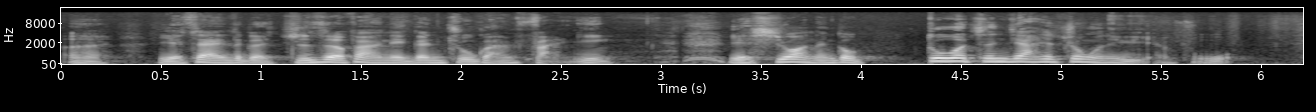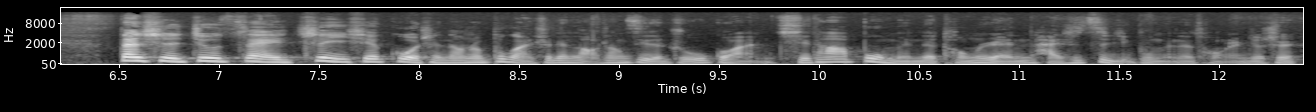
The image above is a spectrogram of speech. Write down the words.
呃，也在这个职责范围内跟主管反映，也希望能够多增加一些中文的语言服务。但是就在这一些过程当中，不管是跟老张自己的主管、其他部门的同仁，还是自己部门的同仁，就是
